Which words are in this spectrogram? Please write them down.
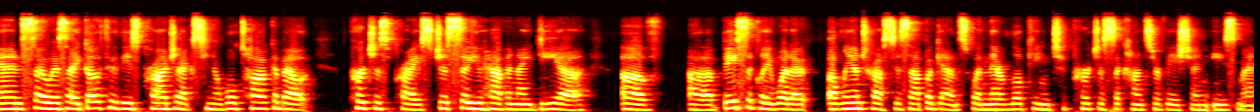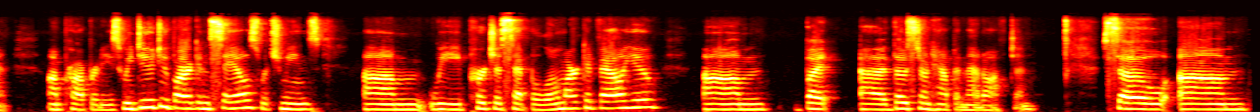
And so as I go through these projects, you know, we'll talk about purchase price just so you have an idea of uh, basically what a, a, land trust is up against when they're looking to purchase a conservation easement on properties. We do do bargain sales, which means um, we purchase at below market value, um, but uh, those don't happen that often. So, um,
